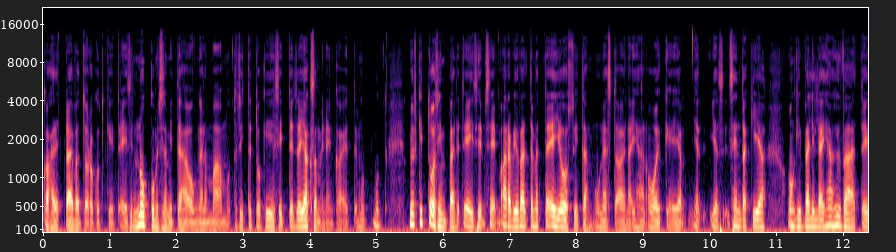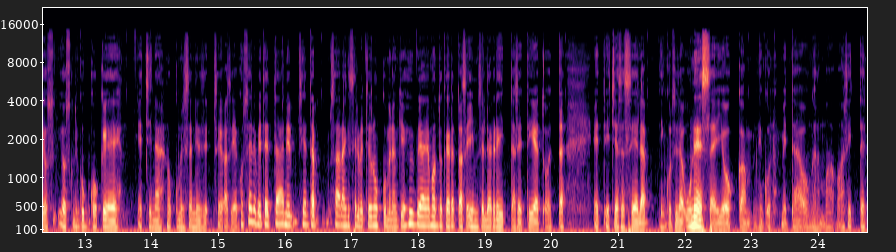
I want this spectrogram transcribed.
kahdet päivätorkutkin, että ei siinä nukkumisessa mitään ongelmaa, mutta sitten toki sitten se jaksaminen kai, että, mutta, mutta myöskin toisinpäin, että ei se, se arvio välttämättä ei ole sitä unesta aina ihan oikein ja, ja, ja sen takia onkin välillä ihan hyvä, että jos, jos niin kuin kokee että siinä nukkumisessa niin se, se asia kun selvitetään, niin sieltä saadaankin selvitettyä, nukkuminenkin hyviä ja monta kertaa se ihmiselle riittää se tieto, että, että itse asiassa siellä niin kuin siinä unessa ei olekaan niin kuin mitään ongelmaa, vaan sitten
